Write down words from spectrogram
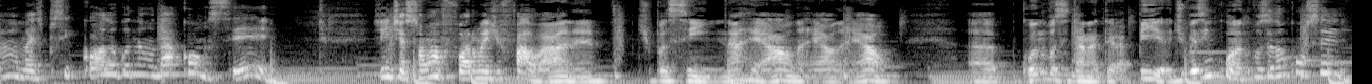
Ah, mas psicólogo não dá conselho. Gente, é só uma forma de falar, né? Tipo assim, na real, na real, na real, uh, quando você tá na terapia, de vez em quando você dá um conselho.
